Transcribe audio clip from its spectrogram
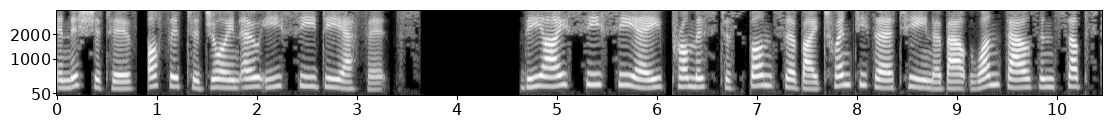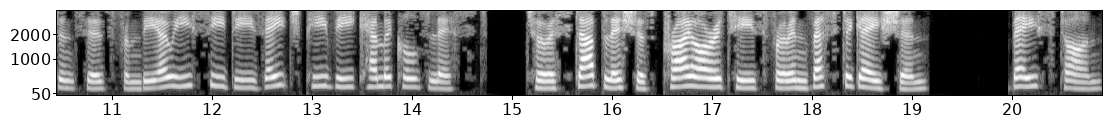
initiative, offered to join OECD efforts. The ICCA promised to sponsor by 2013 about 1,000 substances from the OECD's HPV chemicals list, to establish as priorities for investigation, based on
